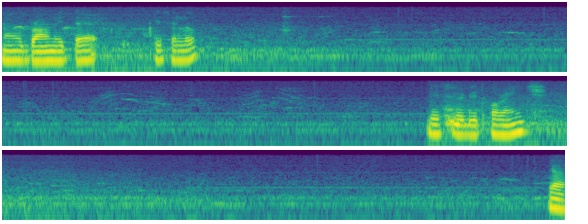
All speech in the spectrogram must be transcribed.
Now brown with the this yellow this red with orange. Yeah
